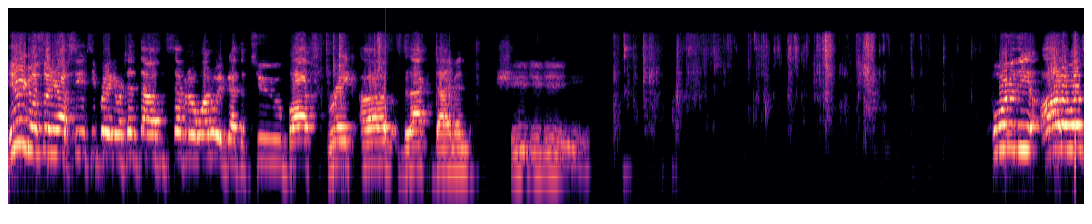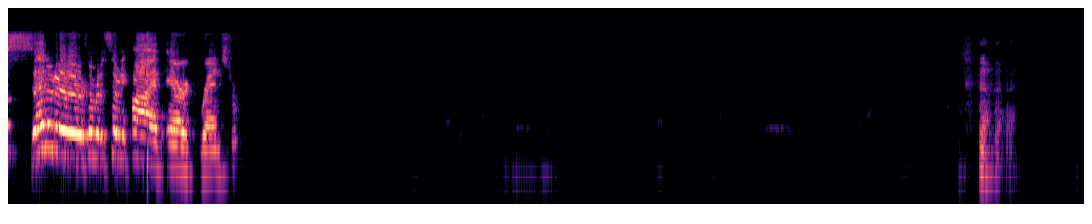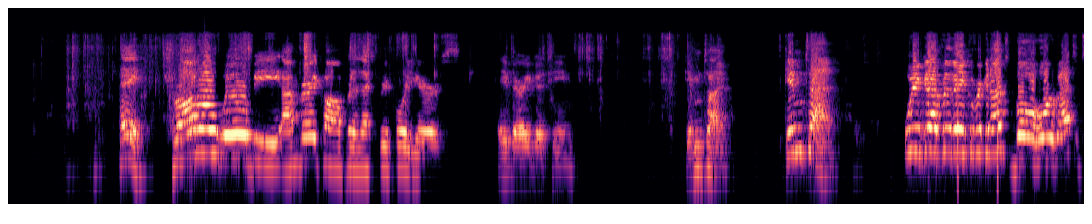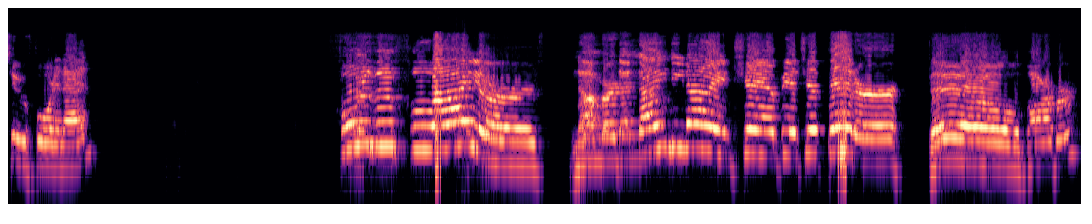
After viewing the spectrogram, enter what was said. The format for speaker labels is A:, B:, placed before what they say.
A: Here we go, starting off CNC break number 10,701. We've got the two box break of Black Diamond CDD. For the Ottawa Senators, number 75, Erik Brannstrom. hey, Toronto will be, I'm very confident, the next three, four years, a very good team. Give them time. Give them time. We've got for the Vancouver Canucks, Bo Horvat to 249. For the Flyers, number to 99 championship banner, Bill Barber.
